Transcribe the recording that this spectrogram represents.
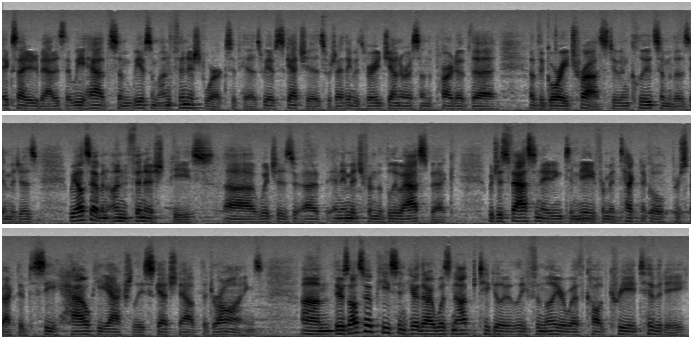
excited about is that we have some we have some unfinished works of his. We have sketches, which I think was very generous on the part of the of the Gorey Trust to include some of those images. We also have an unfinished piece, uh, which is uh, an image from the Blue Aspic, which is fascinating to me from a technical perspective to see how he actually sketched out the drawings. Um, there's also a piece in here that I was not particularly familiar with called Creativity,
